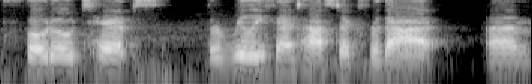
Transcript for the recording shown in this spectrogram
photo tips, they're really fantastic for that. Um,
